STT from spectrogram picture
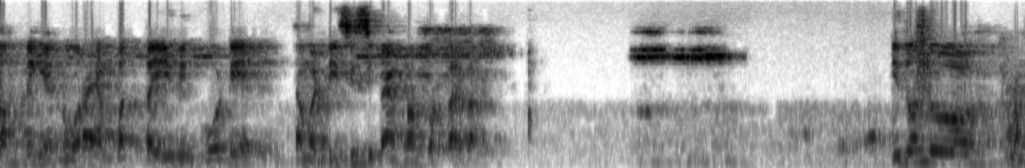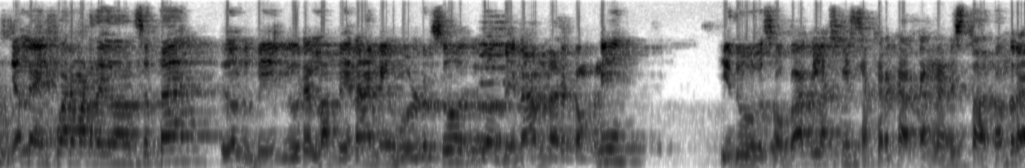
ಕಂಪನಿಗೆ ನೂರ ಎಂಬತ್ತೈದು ಕೋಟಿ ನಮ್ಮ ಡಿ ಸಿ ಸಿ ಬ್ಯಾಂಕ್ನವ್ರು ಕೊಡ್ತಾ ಇದ್ದಾರೆ. ಇದೊಂದು ಎಲ್ಲ ಎಂಕ್ವೈರಿ ಮಾಡಿದಾಗ ಅನ್ಸುತ್ತೆ? ಇದೊಂದು ಇವರೆಲ್ಲ ಬೇನಾಮಿ ಹೋಲ್ಡರ್ಸ್ ಇದೊಂದು ಬೇನಾಮಿದಾರ ಕಂಪನಿ ಇದು ಸೌಭಾಗ್ಯಲಕ್ಷ್ಮಿ ಸಕ್ಕರೆ ಕಾರ್ಖಾನೆ ನಡೆಸ್ತಾ ಅಂತಂದ್ರೆ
